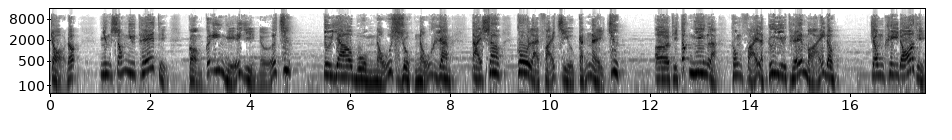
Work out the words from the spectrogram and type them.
trò đó. Nhưng sống như thế thì còn có ý nghĩa gì nữa chứ? Tư Giao buồn nẫu, ruột nẫu gan. Tại sao cô lại phải chịu cảnh này chứ? Ờ thì tất nhiên là không phải là cứ như thế mãi đâu. Trong khi đó thì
